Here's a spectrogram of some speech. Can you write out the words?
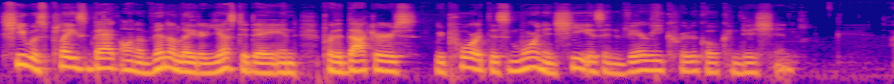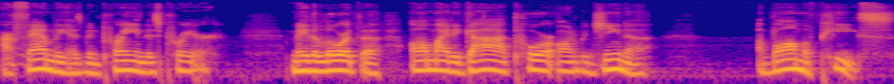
She was placed back on a ventilator yesterday, and per the doctor's report this morning, she is in very critical condition. Our family has been praying this prayer. May the Lord, the Almighty God, pour on Regina a balm of peace,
